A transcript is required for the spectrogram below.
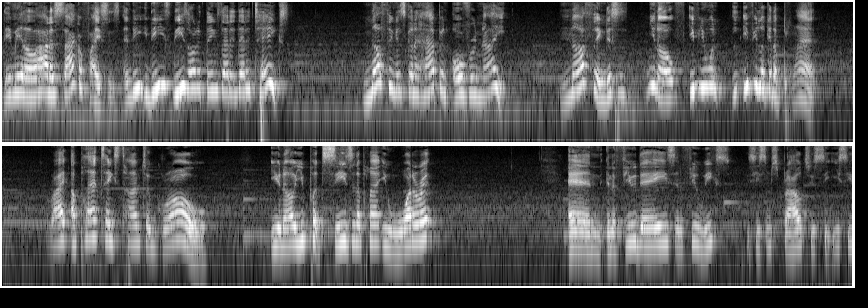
they made a lot of sacrifices, and these these are the things that it, that it takes. Nothing is gonna happen overnight. Nothing. This is you know if you if you look at a plant, right? A plant takes time to grow. You know, you put seeds in a plant, you water it, and in a few days, in a few weeks, you see some sprouts. You see you see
